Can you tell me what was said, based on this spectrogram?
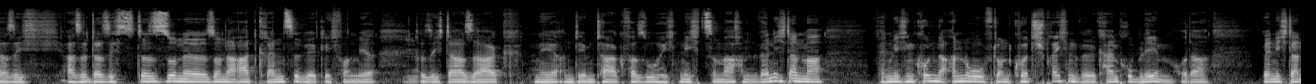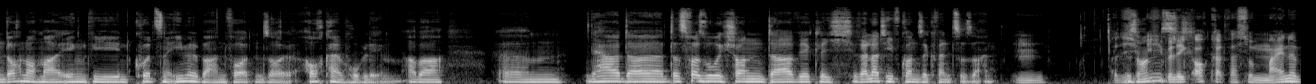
dass ich, also dass ich, das ist so eine, so eine Art Grenze wirklich von mir, ja. dass ich da sag, nee, an dem Tag versuche ich nicht zu machen. Wenn ich dann mal, wenn mich ein Kunde anruft und kurz sprechen will, kein Problem. Oder wenn ich dann doch noch mal irgendwie kurz eine E-Mail beantworten soll, auch kein Problem. Aber ähm, ja, da, das versuche ich schon, da wirklich relativ konsequent zu sein. Mhm. Also ich, ich überlege auch gerade, was so meine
